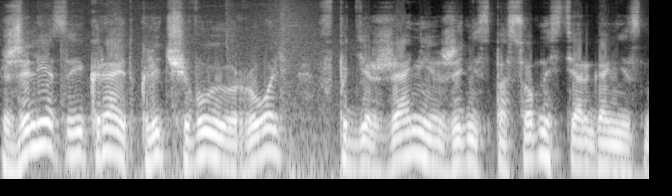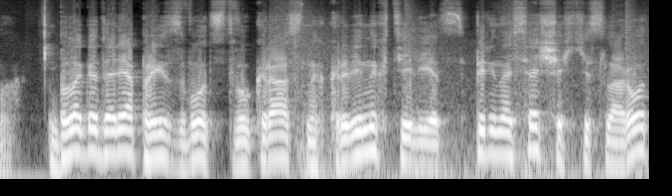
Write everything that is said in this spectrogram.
Железо играет ключевую роль в поддержании жизнеспособности организма. Благодаря производству красных кровяных телец, переносящих кислород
